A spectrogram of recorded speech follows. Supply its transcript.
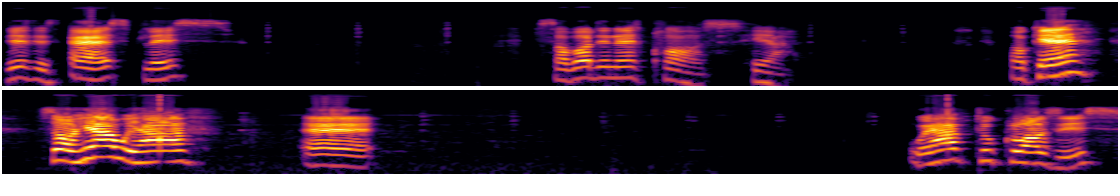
This is S, please. Subordinate clause here. Okay, so here we have uh, we have two clauses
